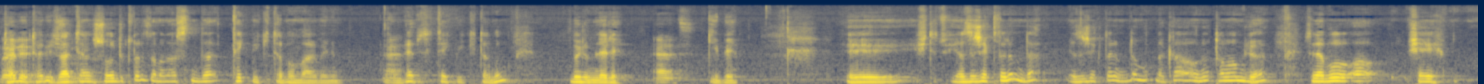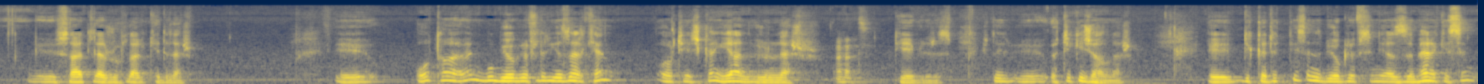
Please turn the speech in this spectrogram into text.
Böyle Tabii tabii. düşünün. Zaten sordukları zaman aslında tek bir kitabım var benim. Yani Evet. Hepsi tek bir kitabın bölümleri Evet. gibi. Ee, işte yazacaklarım da yazacaklarım da mutlaka onu tamamlıyor. Mesela bu şey e, saatler, ruhlar, kediler. Ee, o tamamen bu biyografileri yazarken ortaya çıkan yan ürünler Evet. diyebiliriz. İşte e, öteki canlılar. E, dikkat ettiyseniz biyografisini yazdığım herkesin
